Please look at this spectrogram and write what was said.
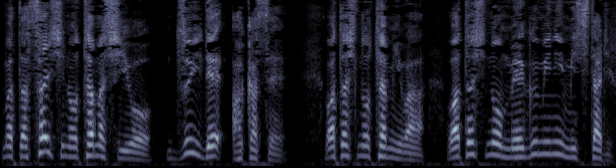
また祭司の魂を髄で明かせ、私の民は私の恵みに満ち足りる。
